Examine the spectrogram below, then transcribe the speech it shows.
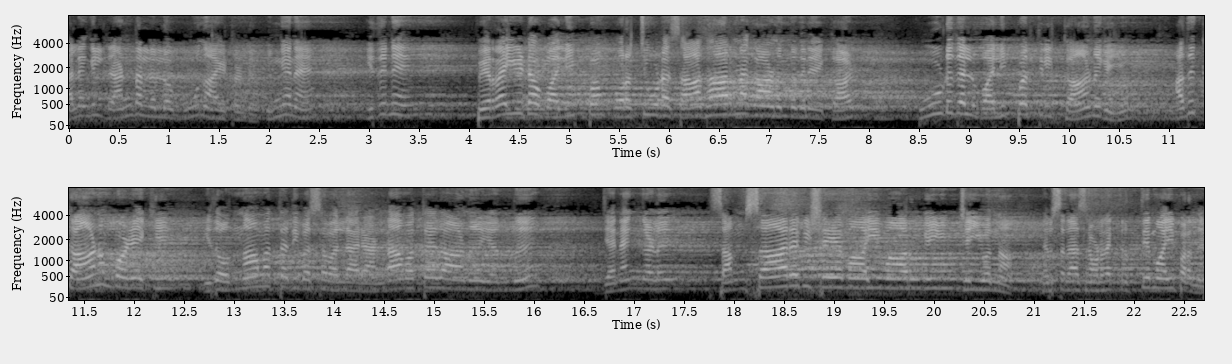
അല്ലെങ്കിൽ രണ്ടല്ലല്ലോ മൂന്നായിട്ടുണ്ട്. ഇങ്ങനെ ഇതിന് പിറയുടെ വലിപ്പം കുറച്ചുകൂടെ സാധാരണ കാണുന്നതിനേക്കാൾ കൂടുതൽ വലിപ്പത്തിൽ കാണുകയും അത് കാണുമ്പോഴേക്ക് ഇത് ഒന്നാമത്തെ ദിവസമല്ല രണ്ടാമത്തേതാണ് എന്ന് ജനങ്ങൾ സംസാര വിഷയമായി മാറുകയും ചെയ്യുന്ന നബ്സലാസിന് വളരെ കൃത്യമായി പറഞ്ഞു.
